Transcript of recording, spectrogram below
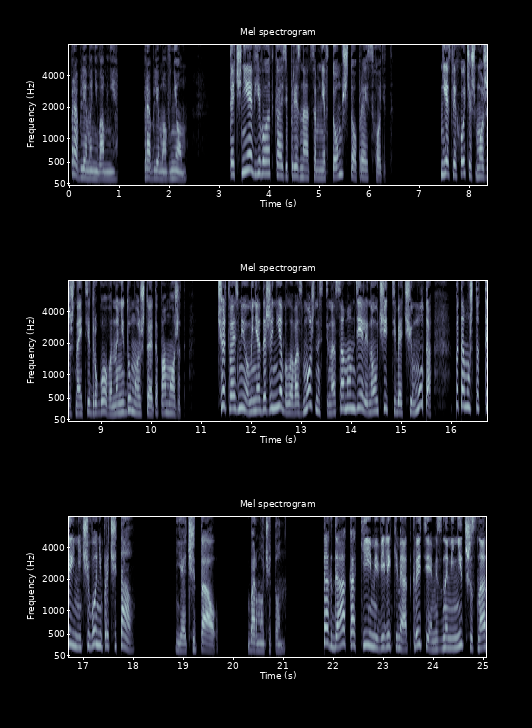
Проблема не во мне. Проблема в нем. Точнее, в его отказе признаться мне в том, что происходит. Если хочешь, можешь найти другого, но не думаю, что это поможет. Черт возьми, у меня даже не было возможности на самом деле научить тебя чему-то, потому что ты ничего не прочитал. Я читал, — бормочет он. Тогда какими великими открытиями знаменит XVI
